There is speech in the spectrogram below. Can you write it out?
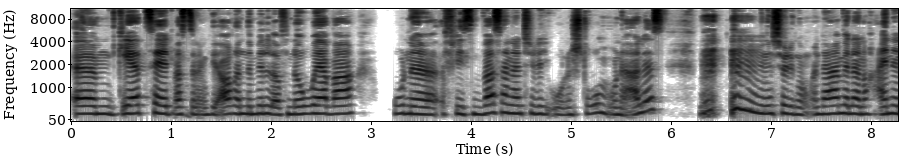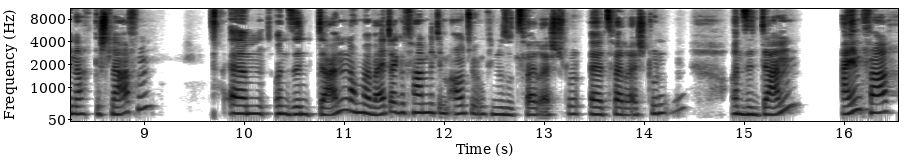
ähm, Gärzelt, was dann irgendwie auch in the middle of nowhere war. Ohne fließend Wasser natürlich, ohne Strom, ohne alles. Entschuldigung. Und da haben wir dann noch eine Nacht geschlafen ähm, und sind dann nochmal weitergefahren mit dem Auto, irgendwie nur so zwei drei, Stunden, äh, zwei, drei Stunden und sind dann einfach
